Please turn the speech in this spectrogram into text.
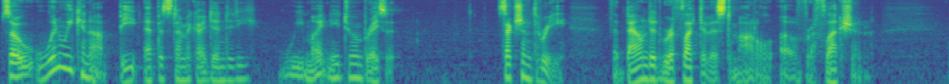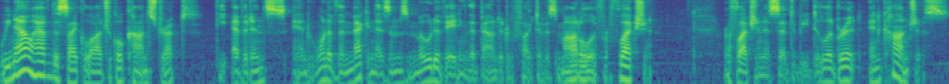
So, when we cannot beat epistemic identity, we might need to embrace it. Section 3 The Bounded Reflectivist Model of Reflection. We now have the psychological construct, the evidence, and one of the mechanisms motivating the bounded reflectivist model of reflection. Reflection is said to be deliberate and conscious,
